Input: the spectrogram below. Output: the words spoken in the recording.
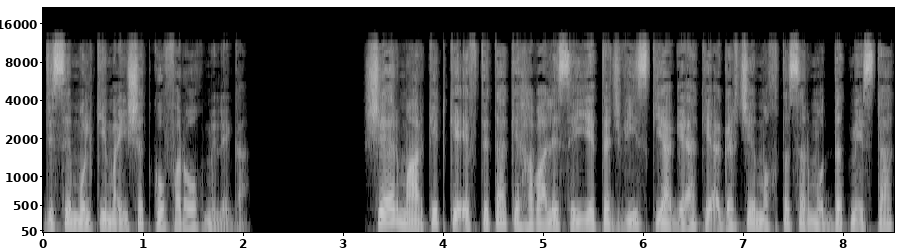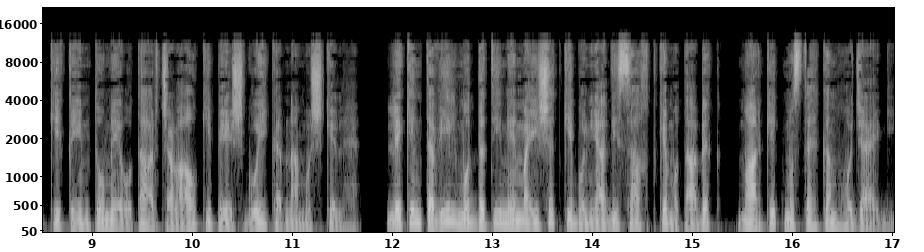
جس سے ملکی معیشت کو فروغ ملے گا۔ شیئر مارکیٹ کے افتتاح کے حوالے سے یہ تجویز کیا گیا کہ اگرچہ مختصر مدت میں اسٹاک کی قیمتوں میں اتار چڑھاؤ کی پیش گوئی کرنا مشکل ہے۔ لیکن طویل مدتی میں معیشت کی بنیادی ساخت کے مطابق مارکیٹ مستحکم ہو جائے گی۔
